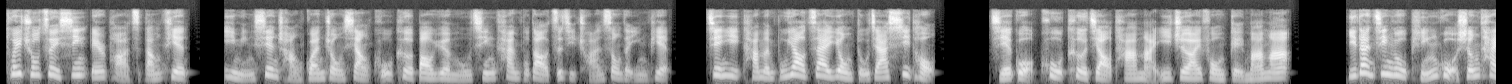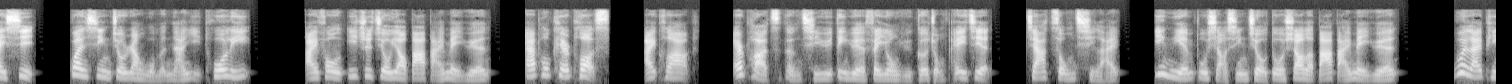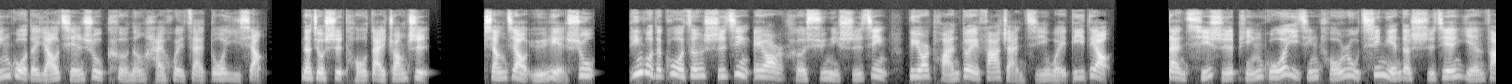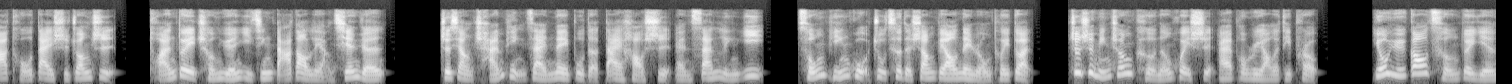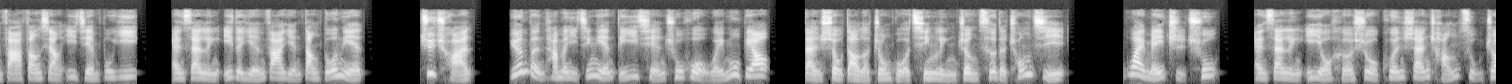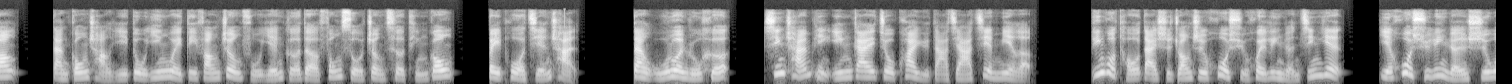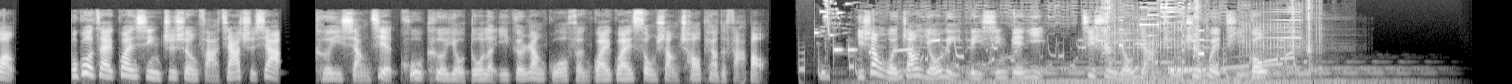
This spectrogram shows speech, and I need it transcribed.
推出最新 AirPods 当天，一名现场观众向库克抱怨母亲看不到自己传送的影片。建议他们不要再用独家系统，结果库克叫他买一只 iPhone 给妈妈。一旦进入苹果生态系，惯性就让我们难以脱离。iPhone 一只就要八百美元，Apple Care Plus、iCloud、AirPods 等其余订阅费用与各种配件加总起来，一年不小心就多烧了八百美元。未来苹果的摇钱树可能还会再多一项，那就是头戴装置。相较于脸书。苹果的扩增实境 AR 和虚拟实境 VR 团队发展极为低调，但其实苹果已经投入七年的时间研发头戴式装置，团队成员已经达到两千人。这项产品在内部的代号是 M301，从苹果注册的商标内容推断，正式名称可能会是 Apple Reality Pro。由于高层对研发方向意见不一，M301 的研发延宕多年。据传。原本他们以今年底以前出货为目标，但受到了中国清零政策的冲击。外媒指出，M301 由和硕昆山厂组装，但工厂一度因为地方政府严格的封锁政策停工，被迫减产。但无论如何，新产品应该就快与大家见面了。苹果头戴式装置或许会令人惊艳，也或许令人失望。不过在惯性制胜法加持下，可以想见，库克又多了一个让果粉乖乖送上钞票的法宝。以上文章由李立新编译，技术由雅婷智慧提供。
